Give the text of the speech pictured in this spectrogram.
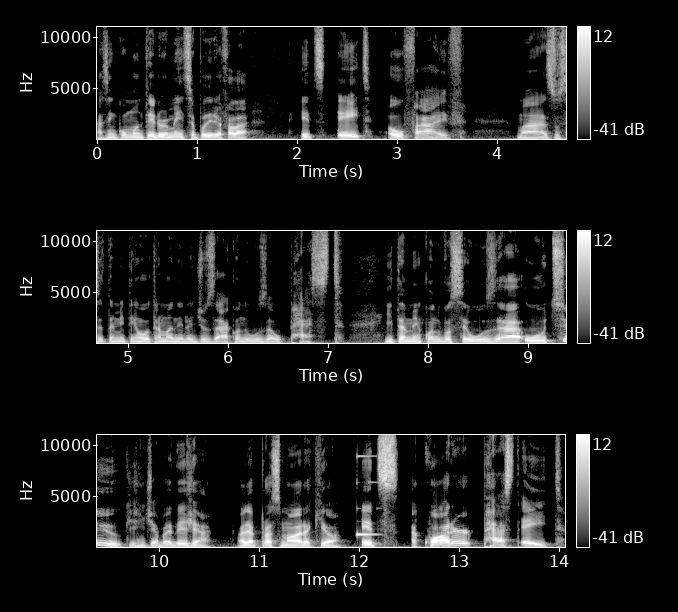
Assim como anteriormente você poderia falar It's 8.05. Mas você também tem outra maneira de usar quando usa o past. E também quando você usa o to, que a gente já vai ver já. Olha a próxima hora aqui, ó. It's a quarter past 8.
